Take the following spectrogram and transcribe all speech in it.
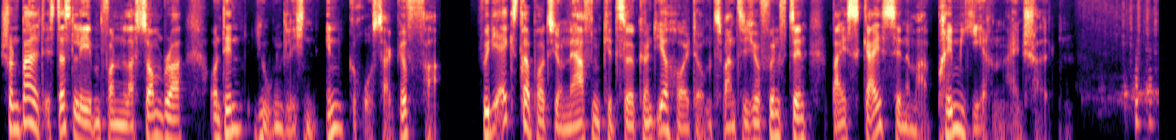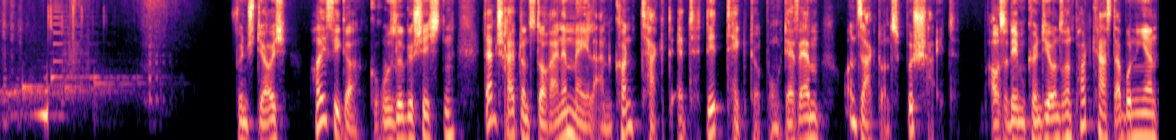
schon bald ist das Leben von La Sombra und den Jugendlichen in großer Gefahr. Für die Extraportion Nervenkitzel könnt ihr heute um 20.15 Uhr bei Sky Cinema Premieren einschalten. Wünscht ihr euch häufiger Gruselgeschichten? Dann schreibt uns doch eine Mail an kontakt.detektor.fm und sagt uns Bescheid. Außerdem könnt ihr unseren Podcast abonnieren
